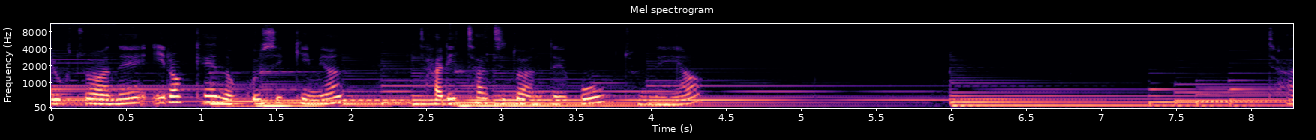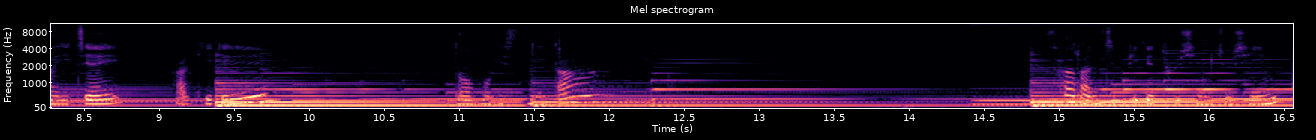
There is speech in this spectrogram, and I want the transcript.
욕조 안에 이렇게 넣고 씻기면 자리 차지도 안 되고 좋네요. 자, 이제 아기를 넣어보겠습니다. 살 안 집히게 조심조심.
